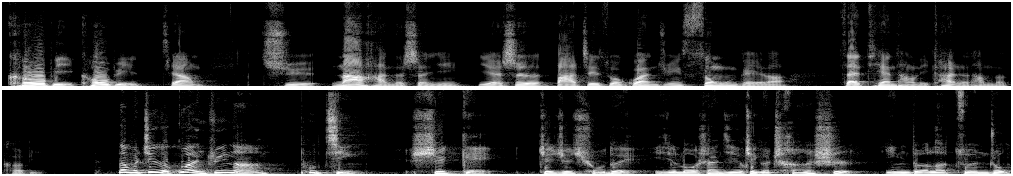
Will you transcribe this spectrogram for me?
科比科比这样去呐喊的声音，也是把这座冠军送给了在天堂里看着他们的科比。那么这个冠军呢，不仅是给这支球队以及洛杉矶这个城市赢得了尊重，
